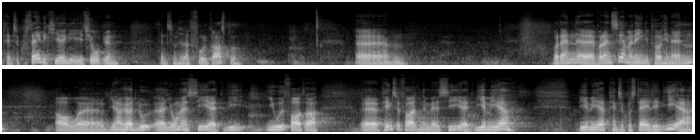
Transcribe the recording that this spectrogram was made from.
pentekostale kirke i Etiopien, den som hedder Full Gospel. Øhm, hvordan, øh, hvordan ser man egentlig på hinanden? Og øh, vi har hørt Lu- øh, Jonas sige, at vi, I udfordrer øh, pinsefolkene med at sige, at vi er mere, vi er mere pentekostale, end I er.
